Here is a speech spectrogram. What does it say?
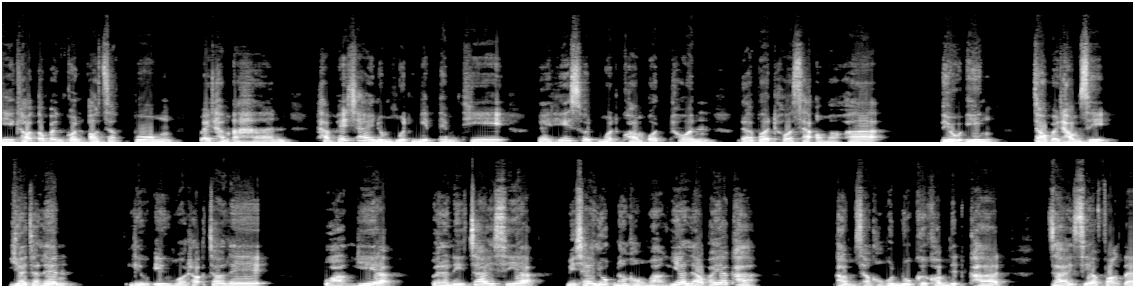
ที่เขาต้องเป็นคนออกจากวง ไปทำอาหารทำให้ชายหนุ่มหงุดหงิดเต็มที่ ในที่สุดหมดความอดทนระเบิดโทสะออกมาว่าหลิวอิง เจ้าไปทำสิ อย่าจะเล่น หลิวอิงหัวเราะเจ้าเล่หวางเยี่ยเวลานี้ใจเสียมิใช่ลูกน้องของหวางเยี่ยแล้วพะยะค่ะคำสั่งของคุณหนูคือความเด็ดขาดใจเสียฟังแต่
